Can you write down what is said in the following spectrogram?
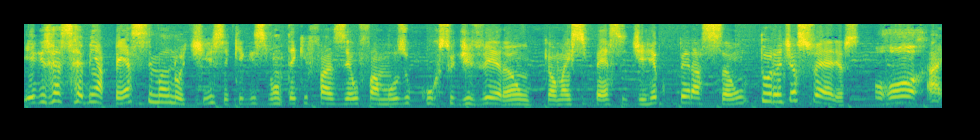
E eles recebem a péssima notícia que eles vão ter que fazer o famoso curso de verão, que é uma espécie de recuperação durante as férias. Horror! Ah,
